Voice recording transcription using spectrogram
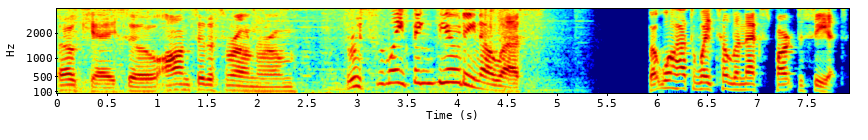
Okay, so on to the throne room. Through Sleeping Beauty, no less. But we'll have to wait till the next part to see it.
